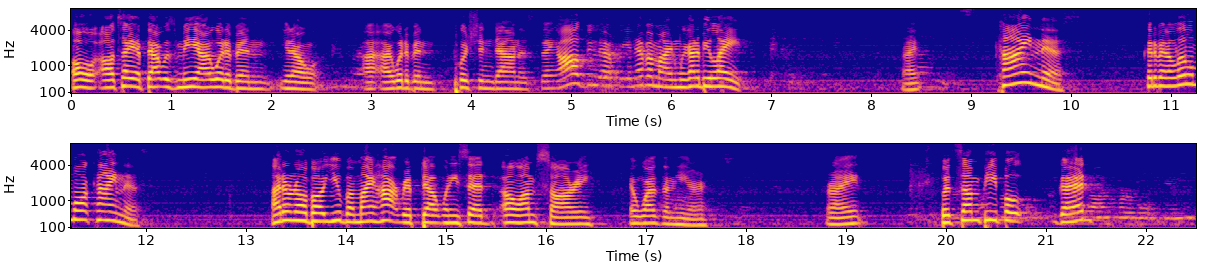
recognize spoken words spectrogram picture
Oh, I'll tell you, if that was me, I would have been, you know, I, I would have been pushing down his thing. I'll do that for you. Never mind. We're going to be late. Right? Kindness. Could have been a little more kindness. I don't know about you, but my heart ripped out when he said, Oh, I'm sorry. It wasn't here. Right? But some people, go ahead. Nonverbal cues,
